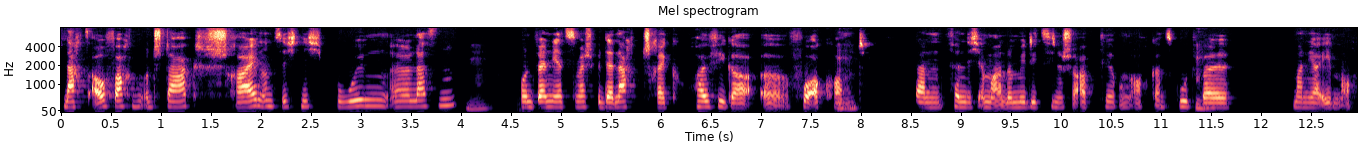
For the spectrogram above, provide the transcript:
nachts aufwachen und stark schreien und sich nicht beruhigen äh, lassen. Mhm. Und wenn jetzt zum Beispiel der Nachtschreck häufiger äh, vorkommt, mhm. dann finde ich immer eine medizinische Abklärung auch ganz gut, mhm. weil man ja eben auch,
